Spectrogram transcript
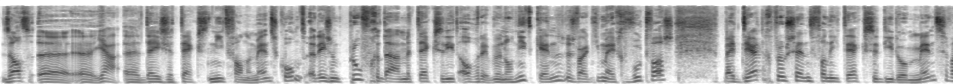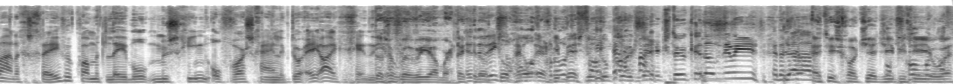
dat eh, eh, ja, eh, deze tekst niet van een mens komt. Er is een proef gedaan met teksten die het algoritme nog niet kende, dus waar het niet mee gevoed was. Bij 30% van die teksten die door mensen waren geschreven, kwam het label misschien of waarschijnlijk door AI gegenereerd. Dat is ook wel weer jammer. Dat je dan toch heel erg je best doet op het werkstuk. En dan Ja. Het is gewoon ChatGPT, jongen.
